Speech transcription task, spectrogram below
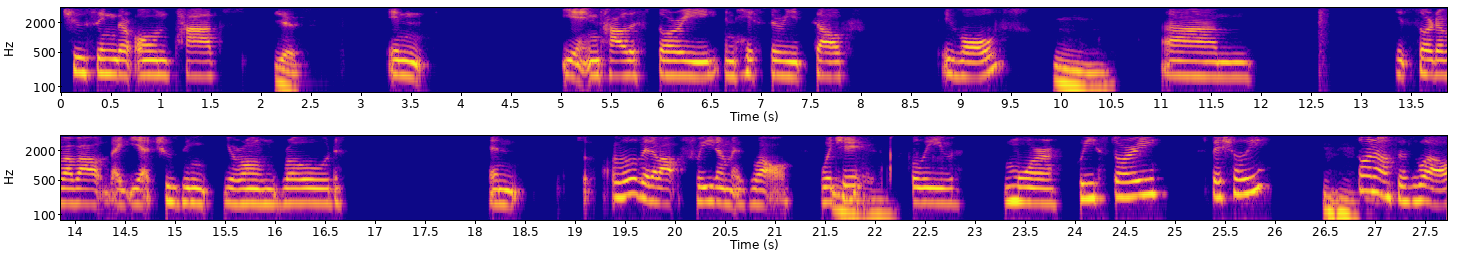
choosing their own paths yes. in yeah in how the story and history itself evolves 음. um it's sort of about like yeah choosing your own road and so a little bit about freedom as well which is i believe more Hui's story especially Mhm. someone else as well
